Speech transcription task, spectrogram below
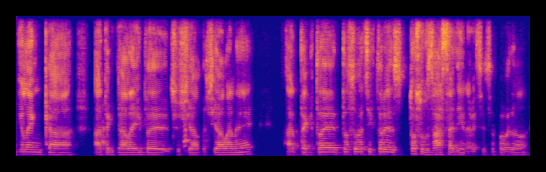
milenka a tak ďalej, to je šialené. A tak to, je, to sú veci, ktoré, to sú v zásade iné veci, som povedal.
